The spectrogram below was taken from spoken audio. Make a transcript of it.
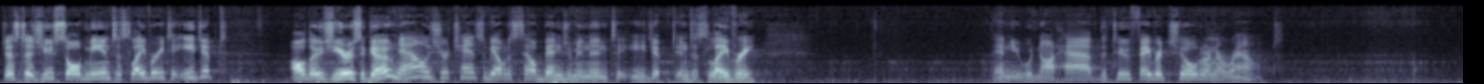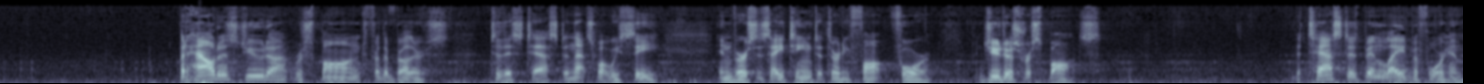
Just as you sold me into slavery to Egypt all those years ago, now is your chance to be able to sell Benjamin into Egypt, into slavery. Then you would not have the two favorite children around. But how does Judah respond for the brothers to this test? And that's what we see in verses 18 to 34. Judah's response. The test has been laid before him.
